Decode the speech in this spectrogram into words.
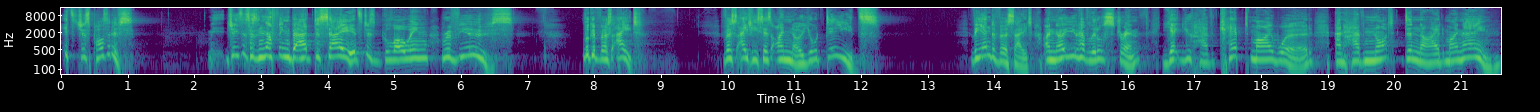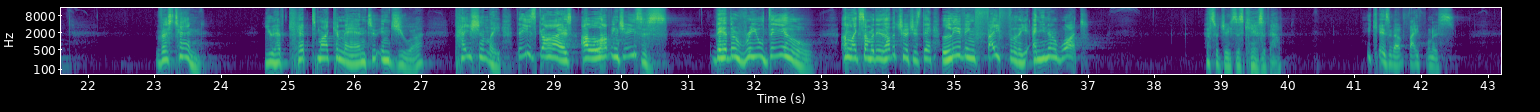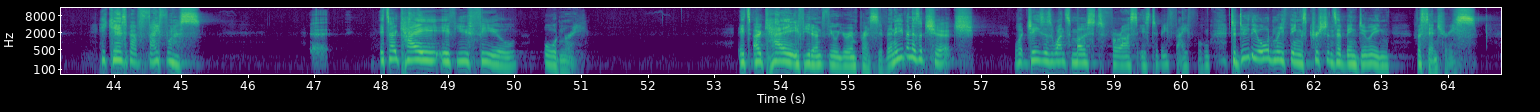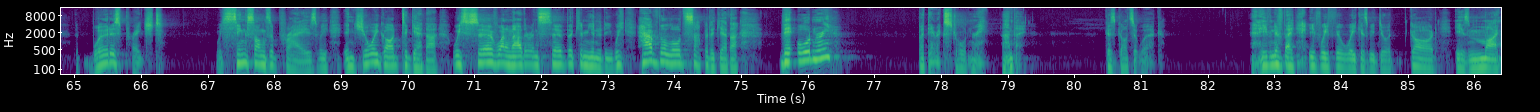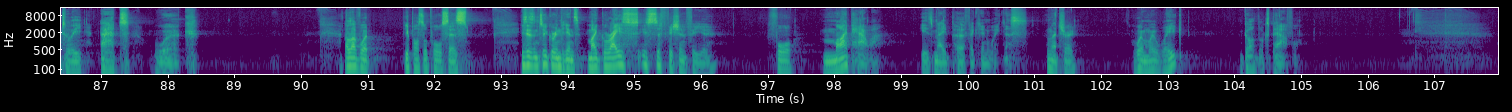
it's just positives. Jesus has nothing bad to say, it's just glowing reviews. Look at verse 8. Verse 8, he says, I know your deeds. The end of verse 8, I know you have little strength, yet you have kept my word and have not denied my name. Verse 10, you have kept my command to endure patiently. These guys are loving Jesus. They're the real deal. Unlike some of these other churches, they're living faithfully. And you know what? That's what Jesus cares about. He cares about faithfulness. He cares about faithfulness. Uh, it's okay if you feel ordinary. It's okay if you don't feel you're impressive. And even as a church, what Jesus wants most for us is to be faithful, to do the ordinary things Christians have been doing for centuries. The word is preached. We sing songs of praise. We enjoy God together. We serve one another and serve the community. We have the Lord's Supper together. They're ordinary, but they're extraordinary, aren't they? Because God's at work. And even if, they, if we feel weak as we do it, God is mightily at work. I love what the Apostle Paul says. He says in 2 Corinthians, My grace is sufficient for you, for my power is made perfect in weakness. Isn't that true? When we're weak, God looks powerful.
